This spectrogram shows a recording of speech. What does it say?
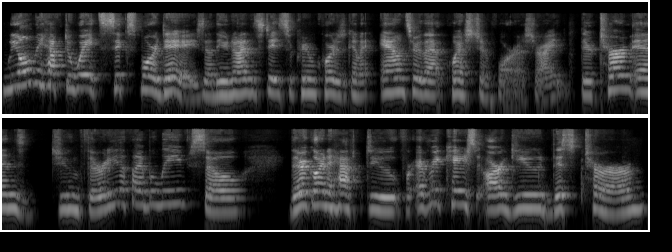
we only have to wait six more days, and the United States Supreme Court is going to answer that question for us, right? Their term ends June 30th, I believe. So they're going to have to, for every case argued this term,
